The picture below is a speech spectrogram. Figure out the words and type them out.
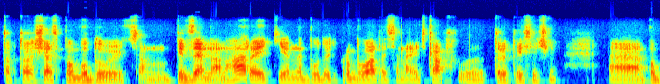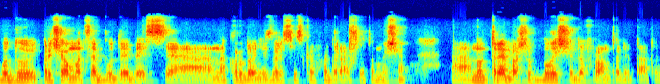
Тобто зараз побудують там підземні ангари, які не будуть пробуватися навіть КАП 3000. Е, побудують, причому це буде десь е, на кордоні з Російською Федерацією, тому що е, ну треба, щоб ближче до фронту літати.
